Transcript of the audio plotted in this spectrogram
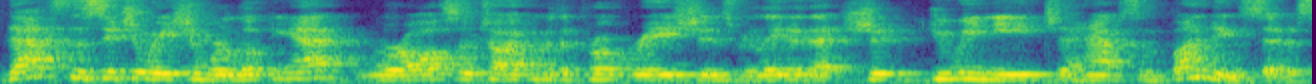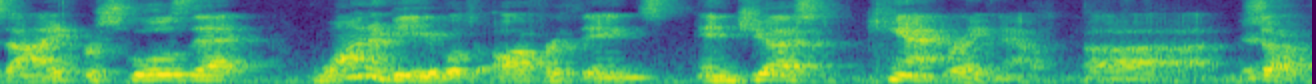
that's the situation we're looking at. We're also talking with appropriations related to that. Should do we need to have some funding set aside for schools that want to be able to offer things and just can't right now? Uh, So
